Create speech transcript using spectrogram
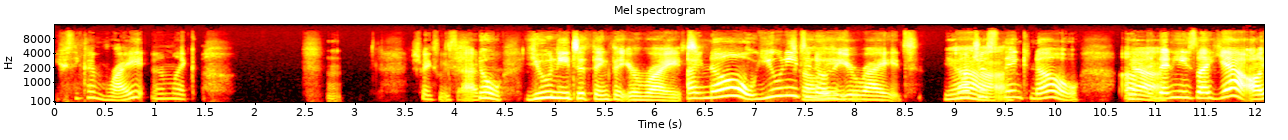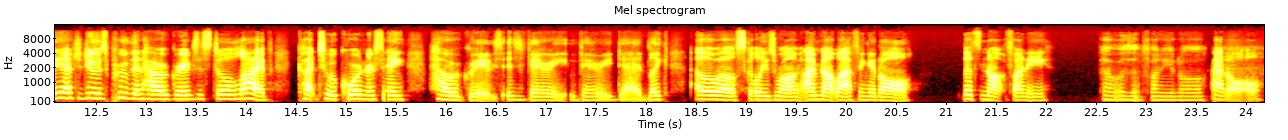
you think I'm right and I'm like mm. she makes me sad. no you need to think that you're right I know you need to know that you're right. Yeah Not just think no. Um, Yeah. And then he's like, yeah, all you have to do is prove that Howard Graves is still alive. Cut to a corner saying, Howard Graves is very, very dead. Like, lol, Scully's wrong. I'm not laughing at all. That's not funny that wasn't funny at all at all.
